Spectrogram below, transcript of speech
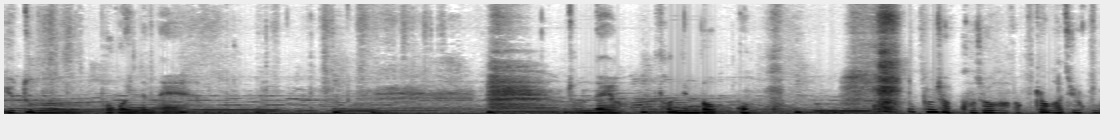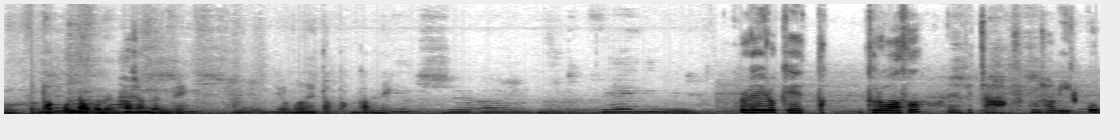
유튜브 보고 있는데 좋네요. 손님도 없고 소품샵 구조가 바뀌어가지고 바꾼다고는 하셨는데 이번에 딱 바꿨네. 원래 이렇게 딱 들어와서 이렇게 쫙 소품샵이 있고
